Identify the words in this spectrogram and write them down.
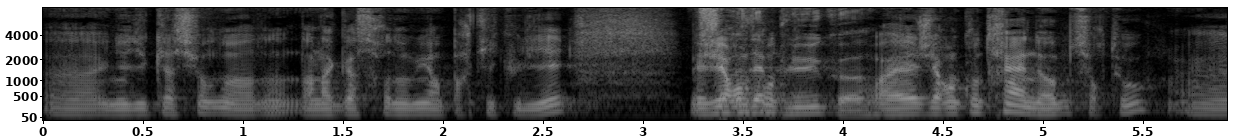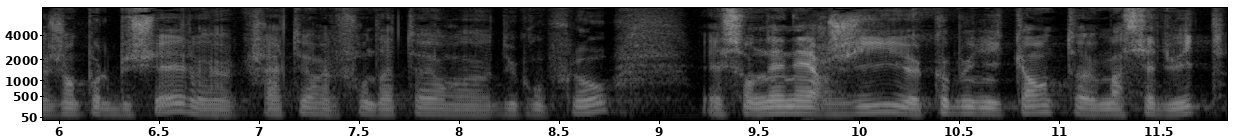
une éducation dans, dans la gastronomie en particulier. Mais j'ai rencontré, plu, quoi ouais, j'ai rencontré un homme surtout, euh, Jean-Paul Buchet, le créateur et le fondateur euh, du groupe Flow, et son énergie euh, communicante m'a séduite,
